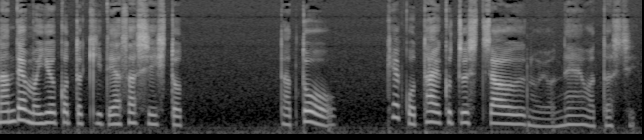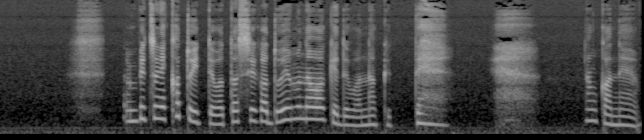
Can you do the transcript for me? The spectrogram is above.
何でも言うこと聞いて優しい人だと結構退屈しちゃうのよね私。別にかといって私がド M なわけではなくって。なんかね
